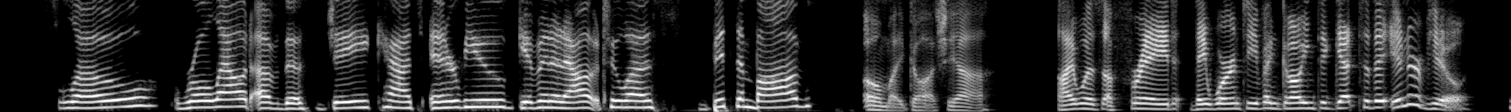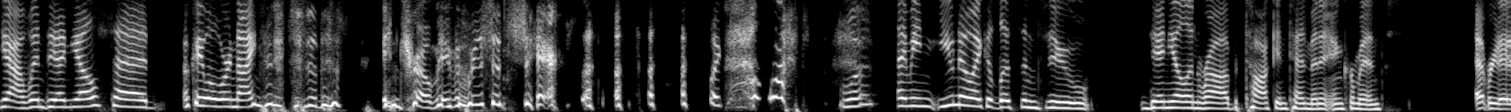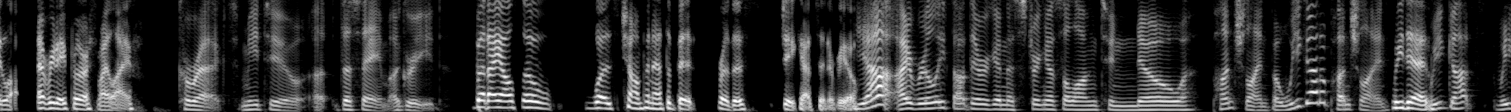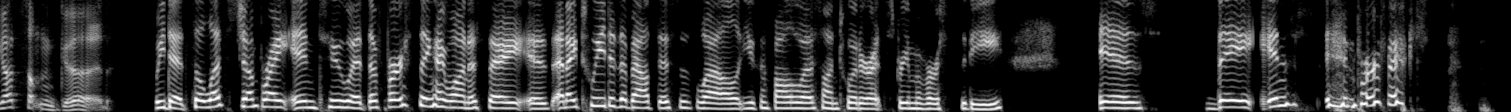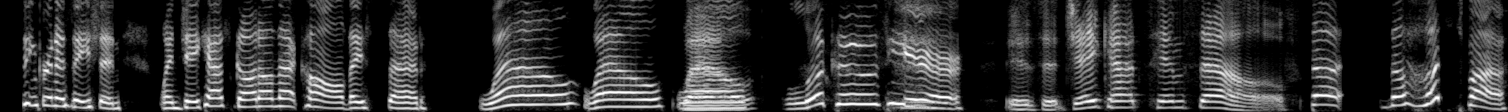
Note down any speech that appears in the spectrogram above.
slow rollout of this J Cats interview, giving it out to us bits and bobs. Oh my gosh, yeah. I was afraid they weren't even going to get to the interview. Yeah, when Danielle said, okay, well, we're nine minutes into this intro, maybe we should share some of them. I was like, what? What? I mean, you know, I could listen to Danielle and Rob talk in 10 minute increments every day, every day for the rest of my life. Correct. Me too. Uh, the same. Agreed. But I also was chomping at the bit for this JCats interview. Yeah, I really thought they were going to string us along to no punchline, but we got a punchline. We did. We got we got something good. We did. So let's jump right into it. The first thing I want to say is, and I tweeted about this as well. You can follow us on Twitter at Streamiversity. Is they in in perfect synchronization when JCats got on that call, they said, "Well, well, well, look who's here." Is it J Cats himself? the the chutzpah.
